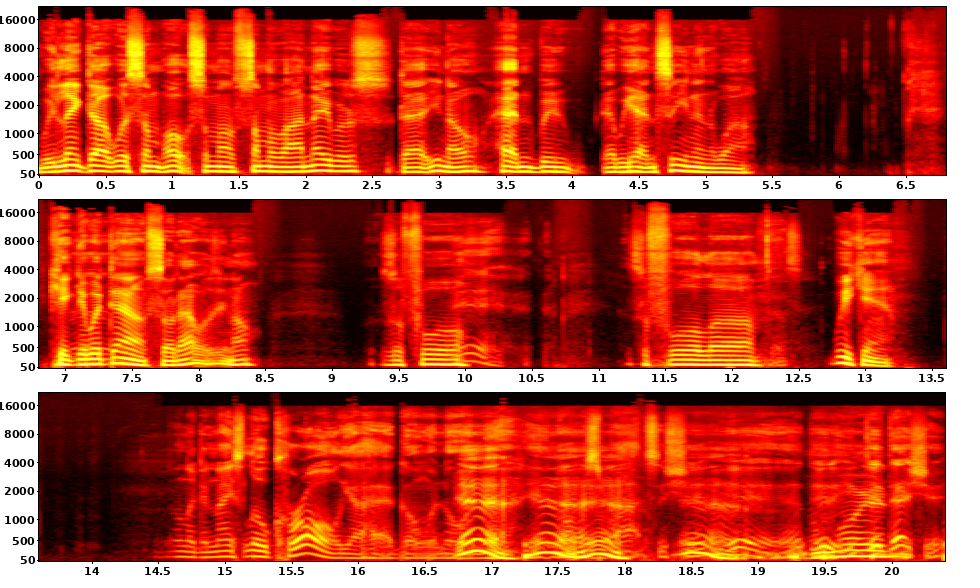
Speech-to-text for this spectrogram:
we linked up with some oh, some of some of our neighbors that you know hadn't be that we hadn't seen in a while. Kicked it with Uh. them, so that was you know it was a full Yeah. it's a full uh, That's- weekend. Like a nice little crawl y'all had going on. Yeah, yeah, yeah. spots and shit. Yeah. Yeah, I did, it. Memorial- did that shit.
